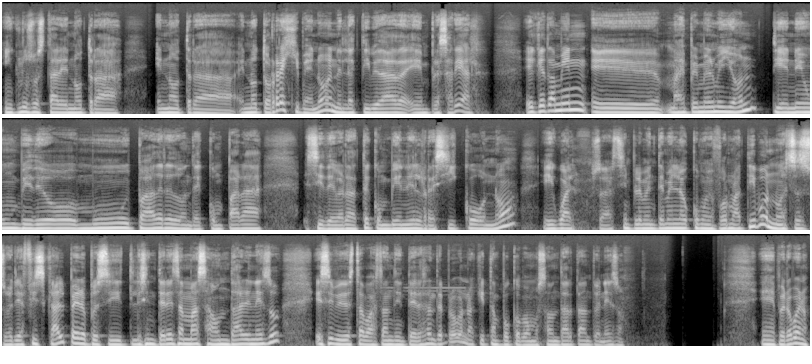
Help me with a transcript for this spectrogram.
incluso estar en otra, en otra, en otro régimen, ¿no? En la actividad empresarial. El que también, eh, My Primer Millón, tiene un video muy padre donde compara si de verdad te conviene el reciclo o no. E igual, o sea, simplemente venlo como informativo, no es asesoría fiscal, pero pues si les interesa más ahondar en eso, ese video está bastante interesante. Pero bueno, aquí tampoco vamos a ahondar tanto en eso. Eh, pero bueno,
